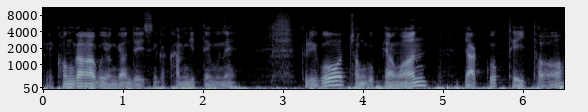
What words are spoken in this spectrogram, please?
그 건강하고 연관되어 있으니까 감기 때문에. 그리고 전국 병원 약국 데이터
